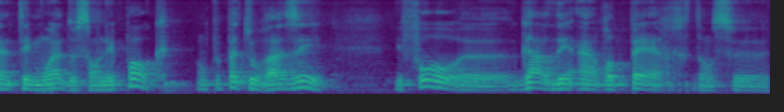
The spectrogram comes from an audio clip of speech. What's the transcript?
un témoin de son époque. On ne peut pas tout raser. Il faut euh, garder un repère dans ce,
